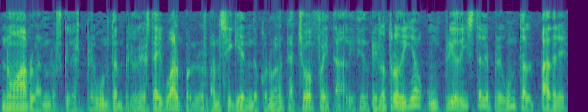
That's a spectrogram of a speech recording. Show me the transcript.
no hablan los que les preguntan, pero les da igual porque los van siguiendo con una alcachofa y tal. Y el otro día un periodista le pregunta al padre,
